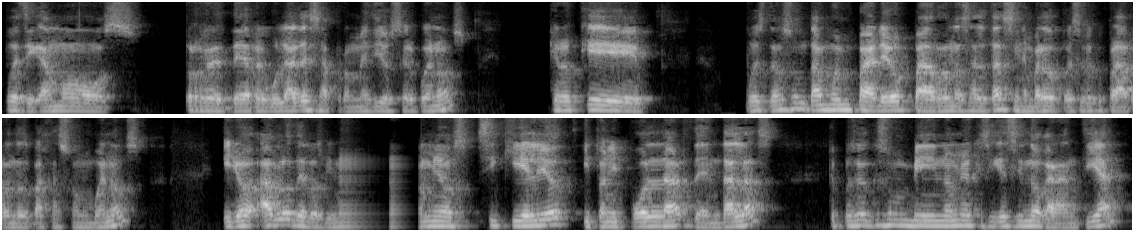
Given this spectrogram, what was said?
pues digamos, de regulares a promedio ser buenos, creo que pues no son tan buen pareo para rondas altas, sin embargo, pues creo que para rondas bajas son buenos. Y yo hablo de los binomios Siki Elliott y Tony Pollard de Dallas, que pues creo que es un binomio que sigue siendo garantía,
